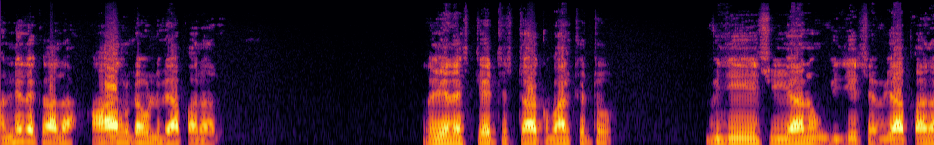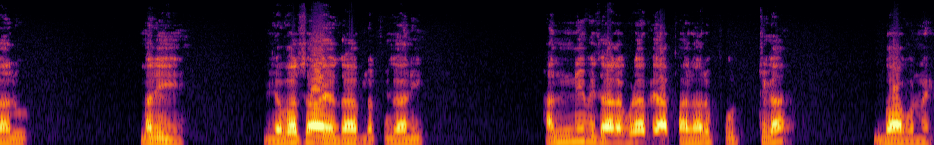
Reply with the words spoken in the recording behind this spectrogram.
అన్ని రకాల ఆల్రౌండ్ వ్యాపారాలు. రియల్ ఎస్టేట్ స్టాక్ మార్కెట్ విదేశీయానం విదేశ వ్యాపారాలు మరి వ్యవసాయదారులకు కానీ అన్ని విధాలు కూడా వ్యాపారాలు పూర్తిగా బాగున్నాయి.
